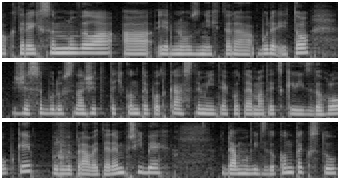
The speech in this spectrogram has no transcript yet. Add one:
o kterých jsem mluvila a jednou z nich teda bude i to, že se budu snažit teď ty podcasty mít jako tematicky víc do hloubky, budu vyprávět jeden příběh, dám ho víc do kontextu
